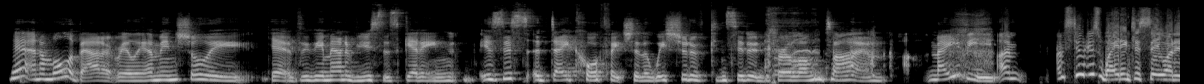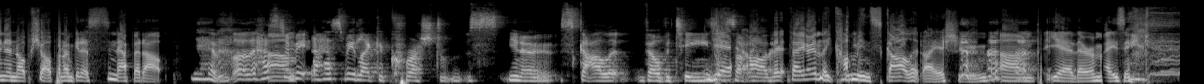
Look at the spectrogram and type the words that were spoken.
Yeah, and I'm all about it, really. I mean, surely, yeah, the, the amount of use it's getting is this a decor feature that we should have considered for a long time? Maybe. I'm I'm still just waiting to see one in an op shop and I'm going to snap it up. Yeah, well, it has to Um, be. It has to be like a crushed, you know, scarlet velveteen. or Yeah, something oh, like they, they only come in scarlet, I assume. Um, but yeah, they're amazing.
